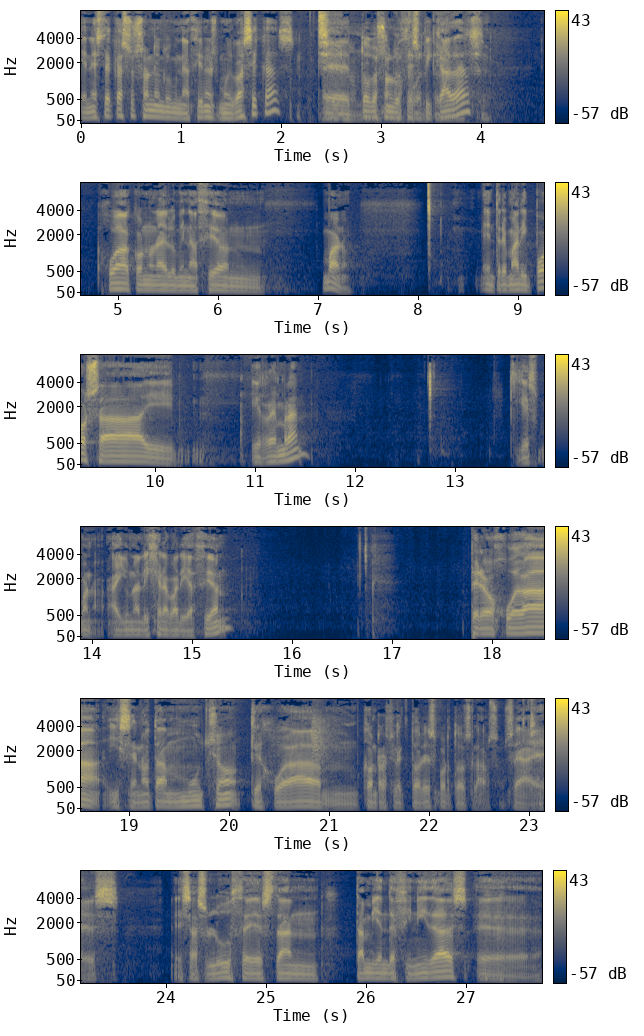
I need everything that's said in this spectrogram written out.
en este caso son iluminaciones muy básicas, Sí, eh, no, todos son luces picadas, sí. juega con una iluminación, bueno, entre mariposa y, y Rembrandt, que es, bueno, hay una ligera variación, pero juega y se nota mucho que juega mm, con reflectores por todos lados. O sea, es esas luces tan, tan bien definidas. eh,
